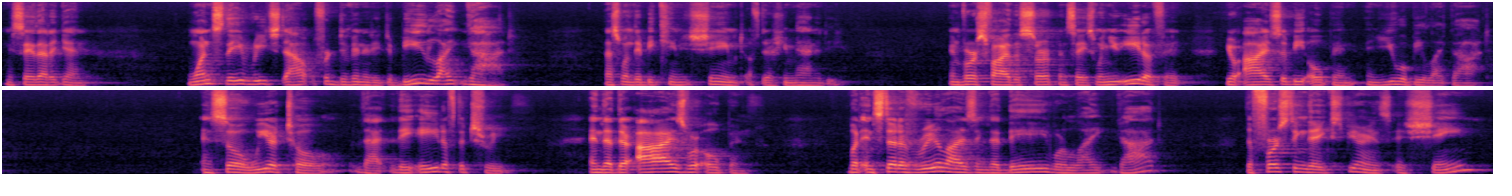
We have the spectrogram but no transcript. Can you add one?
Let me say that again. Once they reached out for divinity to be like God, that's when they became ashamed of their humanity. In verse 5, the serpent says, When you eat of it, your eyes will be open and you will be like God. And so we are told that they ate of the tree and that their eyes were open. But instead of realizing that they were like God, the first thing they experience is shame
